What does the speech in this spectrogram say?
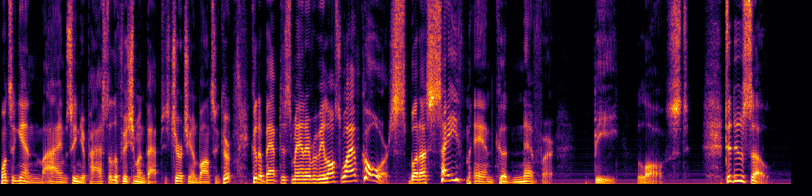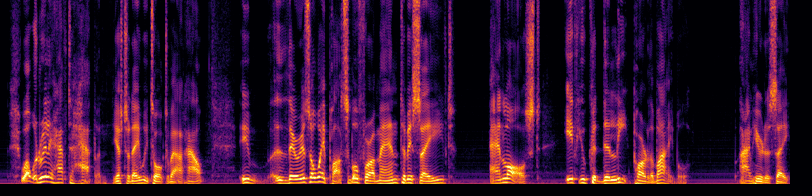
Once again, I'm senior pastor of the Fisherman Baptist Church in Bon Secour. Could a Baptist man ever be lost? Why, of course, but a saved man could never be lost. To do so, what would really have to happen? Yesterday we talked about how there is a way possible for a man to be saved and lost if you could delete part of the Bible, I'm here to say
